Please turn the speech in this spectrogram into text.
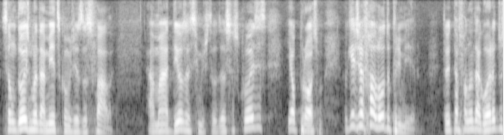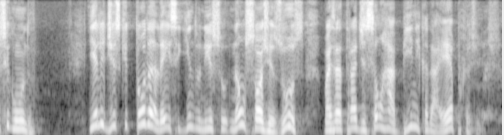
são dois mandamentos, como Jesus fala. Amar a Deus acima de todas essas coisas e ao próximo. Porque ele já falou do primeiro. Então, ele está falando agora do segundo. E ele diz que toda a lei, seguindo nisso, não só Jesus, mas a tradição rabínica da época, gente,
